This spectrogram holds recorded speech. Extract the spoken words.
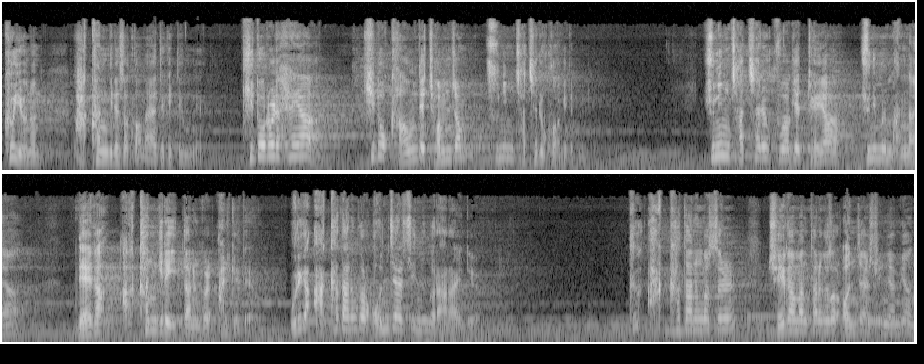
그 이유는 악한 길에서 떠나야 되기 때문이에요. 기도를 해야 기도 가운데 점점 주님 자체를 구하게 됩니다. 주님 자체를 구하게 돼야 주님을 만나야 내가 악한 길에 있다는 걸 알게 돼요. 우리가 악하다는 걸 언제 알수 있는 걸 알아야 돼요. 그 악하다는 것을 죄가 많다는 것을 언제 알 수 있냐면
